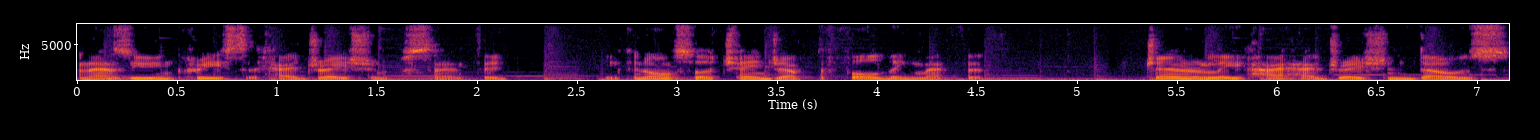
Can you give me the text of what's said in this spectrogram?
And as you increase the hydration percentage, you can also change up the folding method. Generally, high hydration doughs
